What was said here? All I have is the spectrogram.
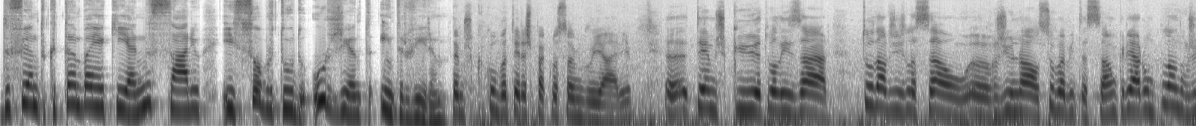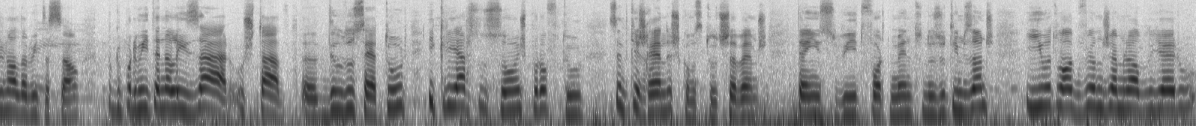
defende que também aqui é necessário e, sobretudo, urgente intervir. Temos que combater a especulação imobiliária, eh, temos que atualizar toda a legislação eh, regional sobre habitação, criar um plano regional de habitação que permita analisar o estado eh, do, do setor e criar soluções para o futuro, sendo que as rendas, como todos sabemos, têm subido fortemente nos últimos anos e o atual governo José Manuel Bolheiro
